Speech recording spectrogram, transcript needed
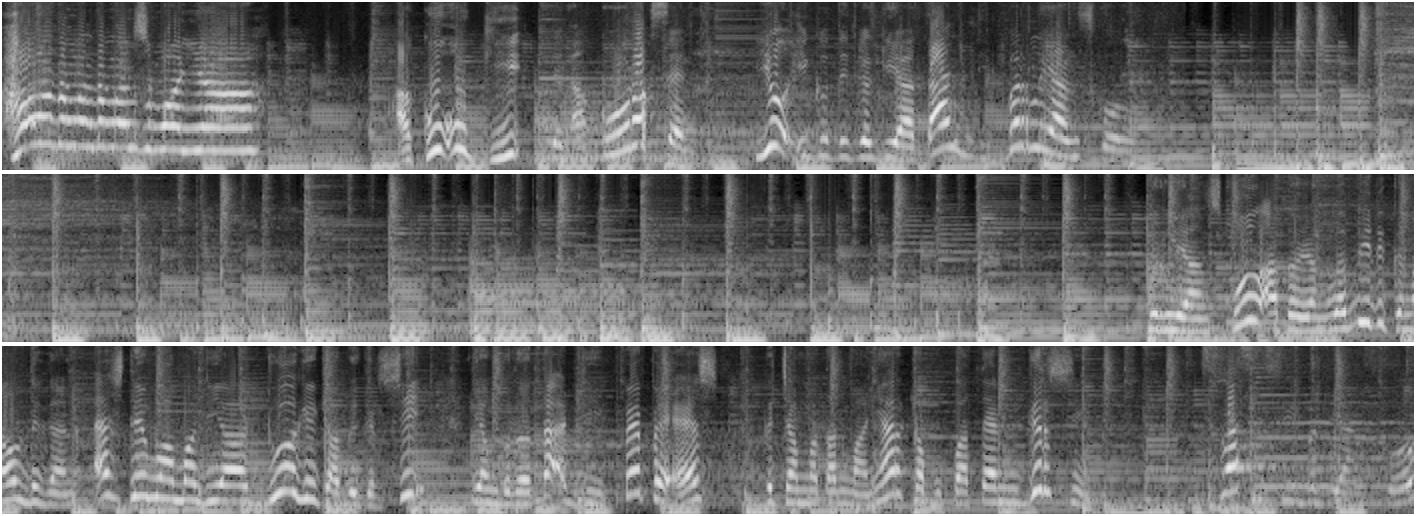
Halo teman-teman semuanya. Aku Uki Dan aku Roxen. Yuk ikuti kegiatan di Berlian School. Berlian School atau yang lebih dikenal dengan SD Muhammadiyah 2 GKB Gresik yang berletak di PPS Kecamatan Manyar Kabupaten Gresik. Swasisi Berlian School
